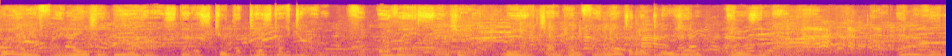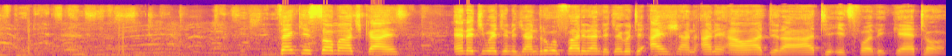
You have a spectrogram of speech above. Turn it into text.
We are a financial powerhouse that has stood the test of time. For over a century, we have championed financial inclusion in Zimbabwe. Our innovative products and services include transactional Thank you so much, guys. ende chimwe chinhu chandiri kufarira ndechekuti aishan ane award raati its for the ghetto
